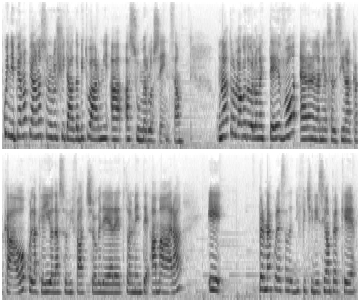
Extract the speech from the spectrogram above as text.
Quindi piano piano sono riuscita ad abituarmi a assumerlo senza un altro luogo dove lo mettevo era nella mia salsina al cacao, quella che io adesso vi faccio vedere totalmente amara e per me quella è stata difficilissima perché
